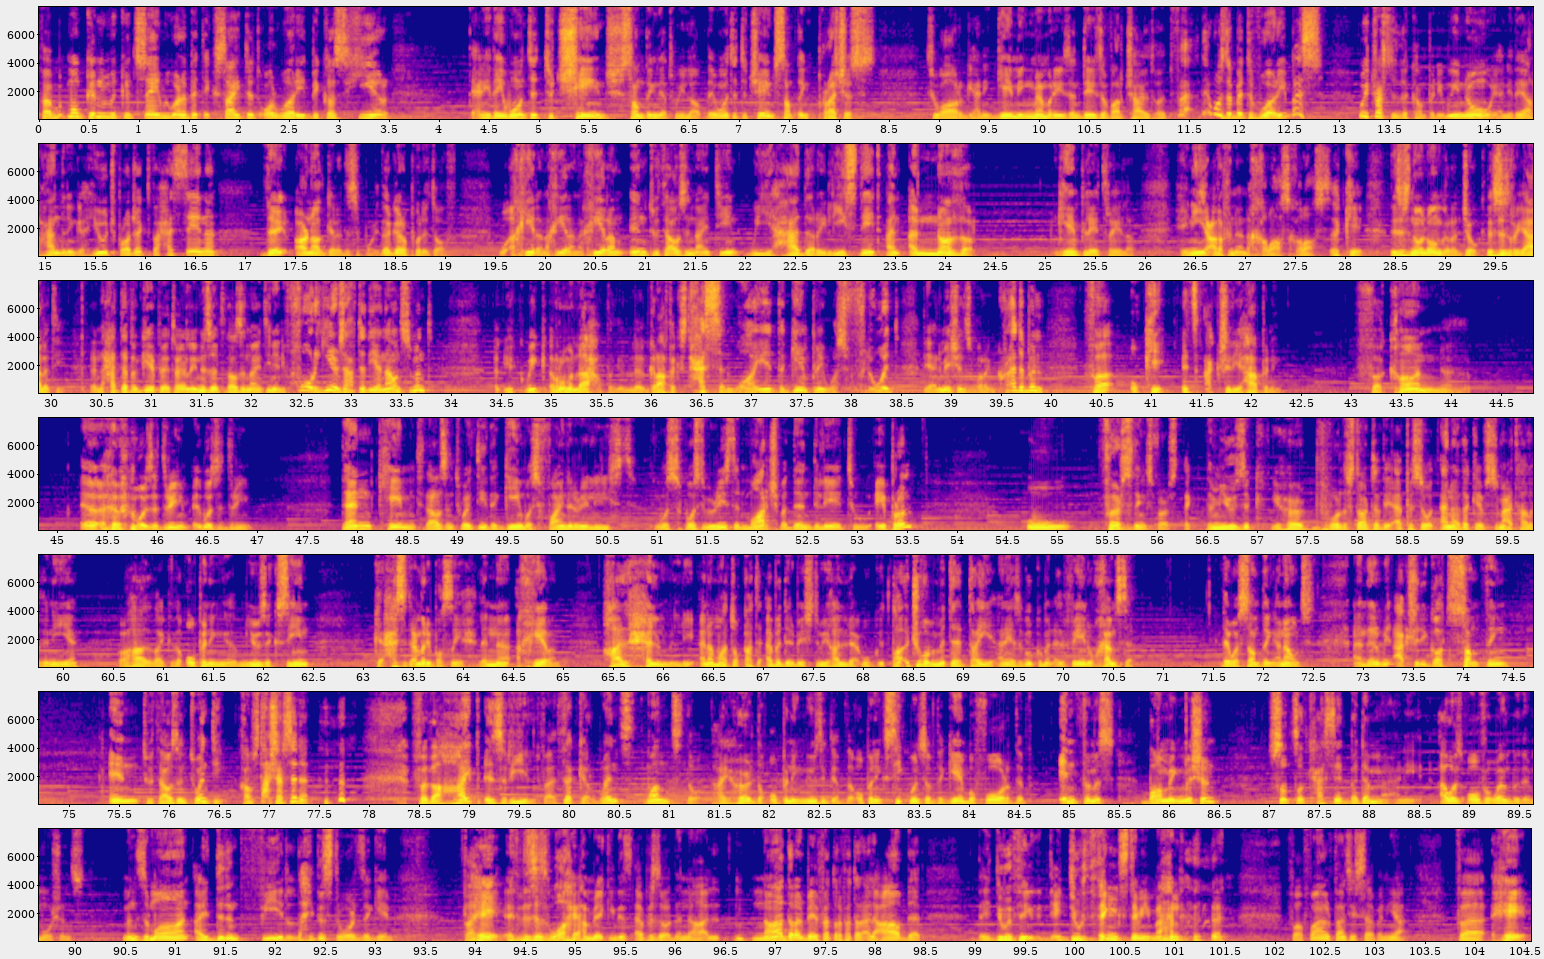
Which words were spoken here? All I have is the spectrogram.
فممكن we could say we were a bit excited or worried because here يعني they wanted to change something that we love they wanted to change something precious to our يعني gaming memories and days of our childhood ف there was a bit of worry بس we trusted the company we know يعني they are handling a huge project فحسينا they are not gonna disappoint they're gonna put it off واخيرا اخيرا اخيرا in 2019 we had a release date and another gameplay trailer هني عرفنا انه خلاص خلاص اوكي this is no longer a joke this is reality لان حتى في الجيم بلاي تريلر اللي نزل 2019 يعني 4 years after the announcement الروم نلاحظ الجرافيكس تحسن وايد the gameplay was fluid the animations were incredible فا اوكي it's actually happening فكان it was a dream it was a dream Then came 2020, the game was finally released. It was supposed to be released in March, but then delayed to April. Ooh, first things first, like the music you heard before the start of the episode, أنا ذكر سمعت هالغنية وهذا like the opening music scene حسيت عمري بصيح لأن أخيرا هالحلم اللي أنا ما توقعت أبدا بيستوي هاللعب شوفوا من متى تريح أنا أقول لكم من 2005 there was something announced and then we actually got something in 2020 15 سنة For the hype is real فأتذكر once, once though I heard the opening music of the opening sequence of the game before the infamous bombing mission صدق صدق حسيت بدمع يعني I was overwhelmed with emotions من زمان I didn't feel like this towards the game فهي this is why I'm making this episode انها نادرا بين فترة فترة العاب that they do things they do things to me man for Final Fantasy 7 yeah فهي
